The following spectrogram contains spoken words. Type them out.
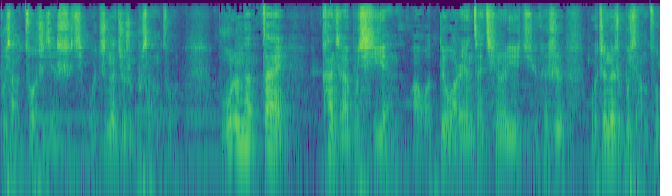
不想做这件事情，我真的就是不想做，无论他再。看起来不起眼啊！我对我而言再轻而易举，可是我真的是不想做，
